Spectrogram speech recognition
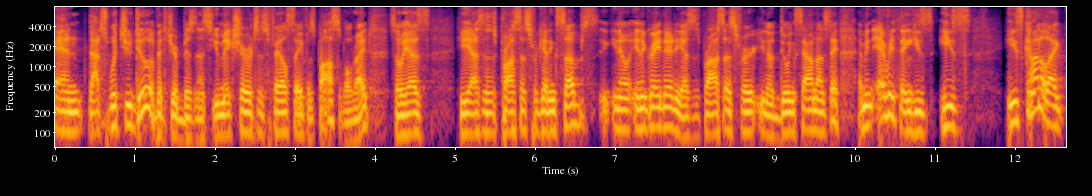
And that's what you do if it's your business. You make sure it's as fail safe as possible, right? So he has he has his process for getting subs, you know, integrated. He has his process for, you know, doing sound on stage. I mean, everything. He's he's he's kind of like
